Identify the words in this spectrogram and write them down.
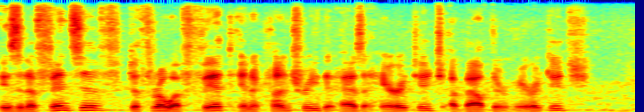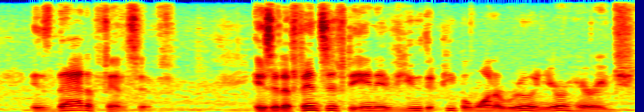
Is it offensive to throw a fit in a country that has a heritage about their heritage? Is that offensive? Is it offensive to any of you that people want to ruin your heritage,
